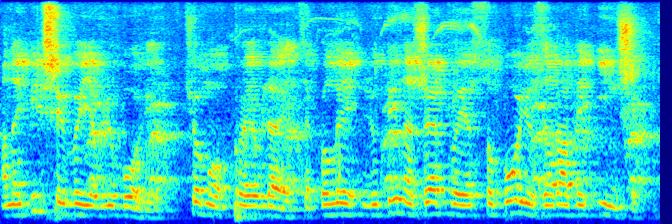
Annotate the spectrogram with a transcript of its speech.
А найбільший вияв любові в чому проявляється, коли людина жертвує собою заради інших.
